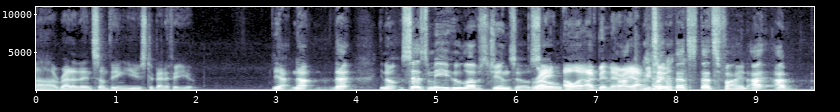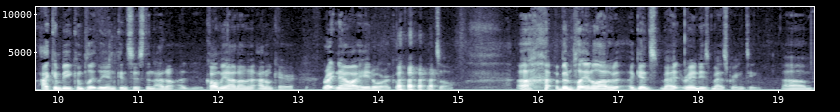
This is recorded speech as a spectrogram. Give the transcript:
uh, rather than something used to benefit you. Yeah, now that you know says me who loves Jinzo. So, right. Oh, I've been there. I, yeah, me too. Like, that's that's fine. I, I I can be completely inconsistent. I don't call me out on it. I don't care. Right now, I hate Oracle. that's all. Uh, I've been playing a lot of against Matt, Randy's Mask team. Um,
